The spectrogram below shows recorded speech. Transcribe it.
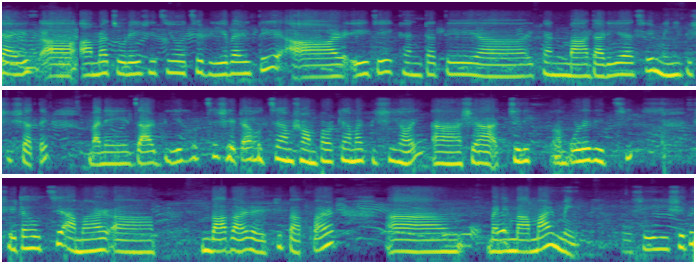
গাইস আমরা চলে এসেছি হচ্ছে বিয়ে বাড়িতে। আর এই যে এখানটাতে এখান মা দাঁড়িয়ে আছে মিনি পিসির সাথে। মানে যার বিয়ে হচ্ছে সেটা হচ্ছে আম, সম্পর্কে আমার পিসি হয়। সে অ্যাকচুয়ালি বলে দিচ্ছি। সেটা হচ্ছে আমার বাবার আর কি পাপার মানে মামার মেয়ে। তো সেই হিসেবে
